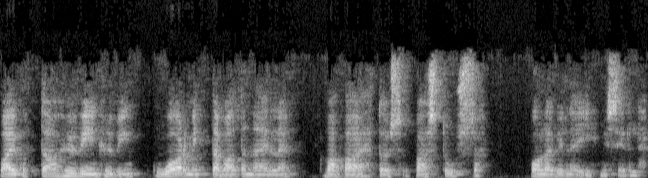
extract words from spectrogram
vaikuttaa hyvin, hyvin kuormittavalta näille vapaaehtoisvastuussa oleville ihmisille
